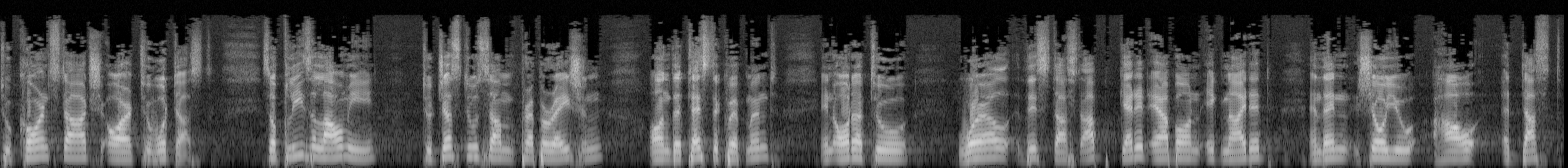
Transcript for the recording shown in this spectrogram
to cornstarch or to wood dust. So please allow me to just do some preparation on the test equipment in order to whirl this dust up, get it airborne, ignite it, and then show you how a dust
